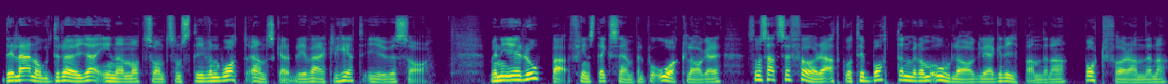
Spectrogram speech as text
Det lär nog dröja innan något sånt som Stephen Watt önskar blir verklighet i USA. Men i Europa finns det exempel på åklagare som satt sig före att gå till botten med de olagliga gripandena, bortförandena,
